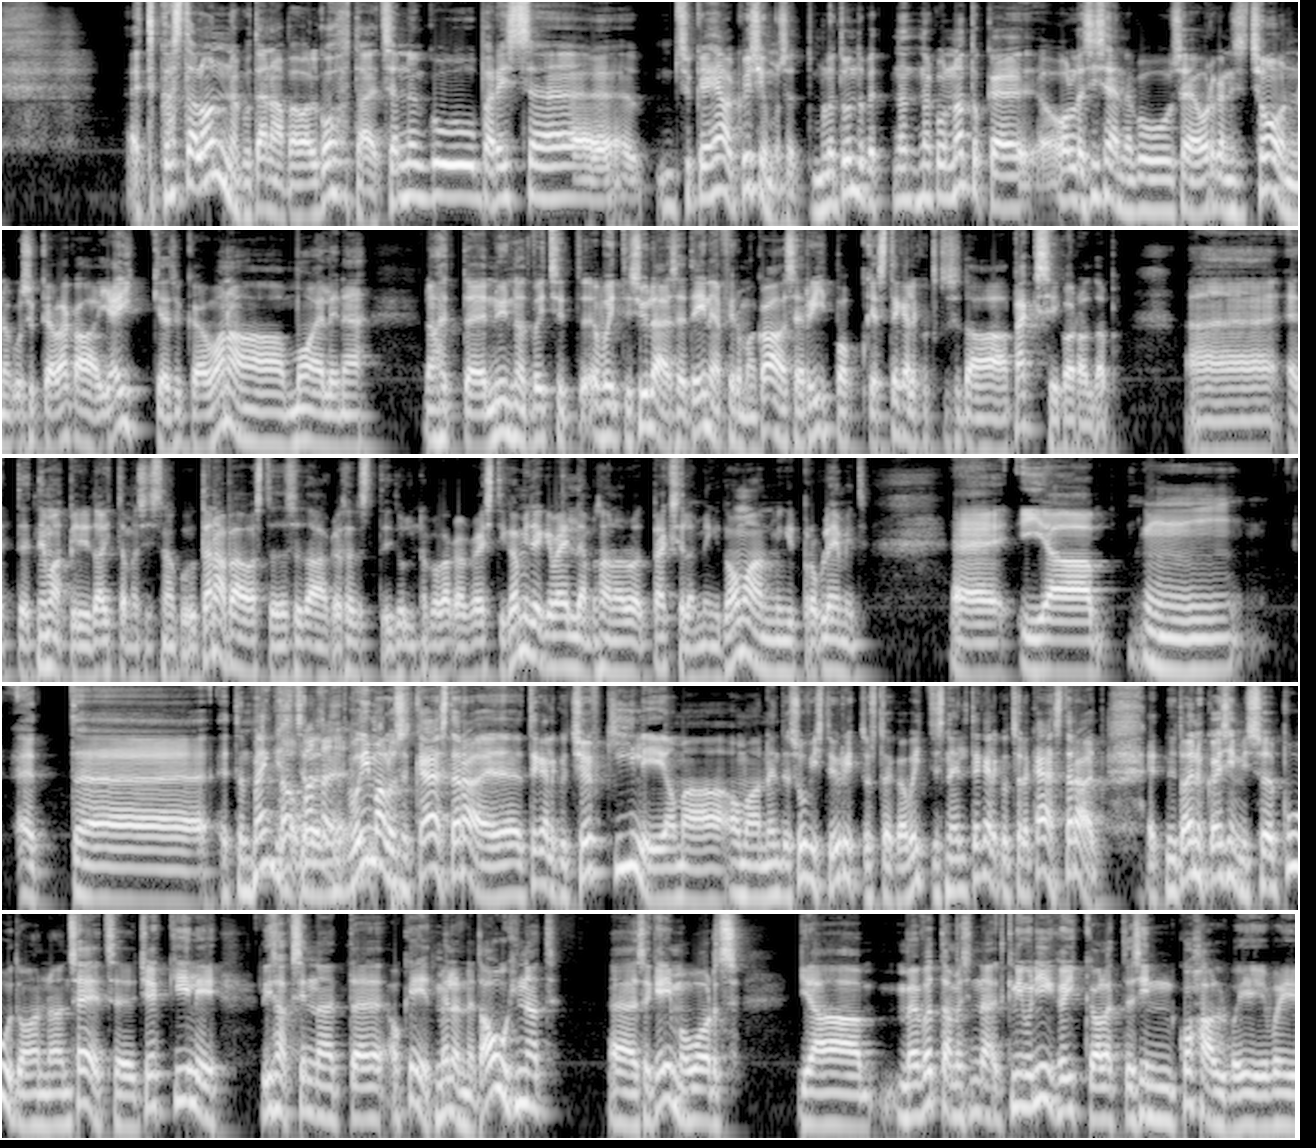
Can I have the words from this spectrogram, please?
et kas tal on nagu tänapäeval kohta, et see on nagu päris äh, sihuke hea küsimus, et mulle tundub, et nad nagu natuke, olles ise nagu see organisatsioon nagu sihuke väga jäik ja sihuke vanamoeline. noh, et nüüd nad võtsid, võttis üle see teine firma ka, see Readpop, kes tegelikult seda PAX-i korraldab Äh, et, et nemad pidid aitama siis nagu tänapäevastada seda, aga sellest ei tulnud nagu väga hästi ka midagi välja, ma saan aru, et Paxil on mingid oma, mingid probleemid. Äh, ja mm, et, äh, et nad mängisid no, selle vaata... võimalused käest ära ja tegelikult Jeff Keeli oma, oma nende suviste üritustega võttis neil tegelikult selle käest ära, et. et nüüd ainuke asi, mis puudu on, on see, et see Jeff Keeli lisaks sinna, et okei okay,, et meil on need auhinnad, see Game Awards ja me võtame sinna, et niikuinii kõik olete siin kohal või, või,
